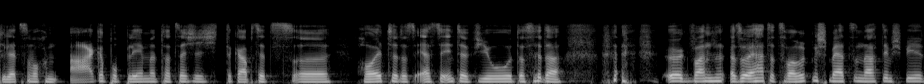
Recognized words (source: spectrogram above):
die letzten Wochen arge Probleme tatsächlich. Da gab es jetzt äh, heute das erste Interview, dass er da irgendwann, also er hatte zwar Rückenschmerzen nach dem Spiel,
